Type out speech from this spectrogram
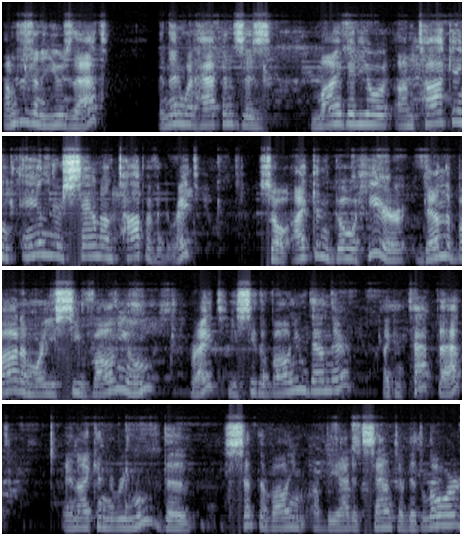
I'm just going to use that. And then what happens is my video I'm talking and there's sound on top of it right? So I can go here down the bottom where you see volume right? You see the volume down there? I can tap that and I can remove the set the volume of the added sound a bit lower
